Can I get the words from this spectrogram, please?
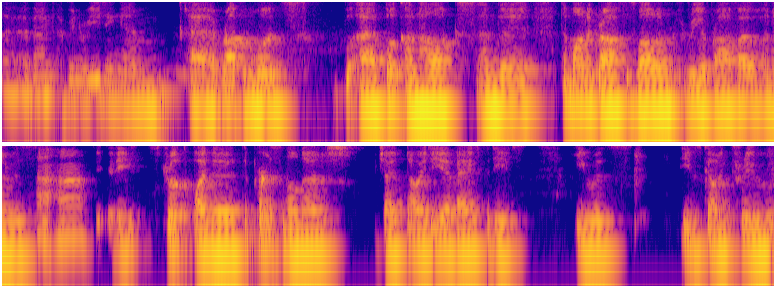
I've been, reading um, uh, Robin Wood's uh, book on hawks and the, the monograph as well on Rio Bravo, and I was uh-huh. really struck by the, the personal note, which I had no idea about that he'd he was he was going through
